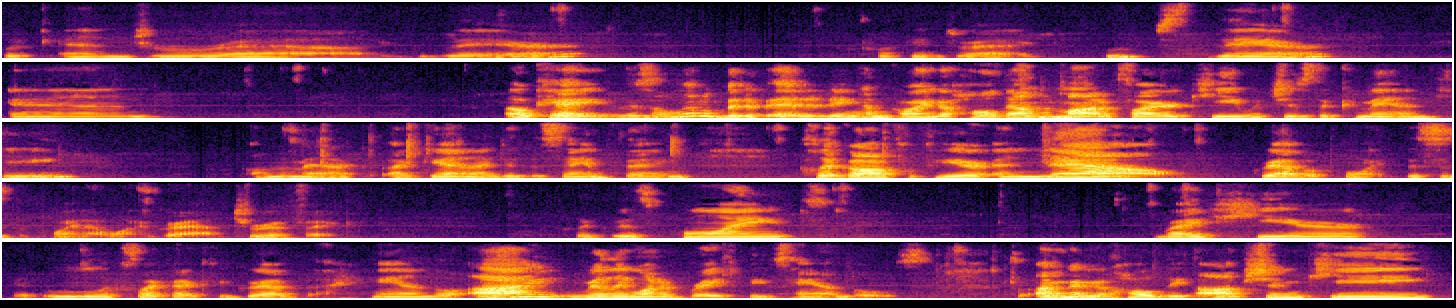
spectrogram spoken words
click and drag there, click and drag, oops, there, and Okay, there's a little bit of editing. I'm going to hold down the modifier key, which is the command key on the Mac. Again, I did the same thing. Click off of here and now grab a point. This is the point I want grab. Terrific. Click this point right here. It looks like I could grab the handle. I really want to break these handles. So I'm going to hold the option key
